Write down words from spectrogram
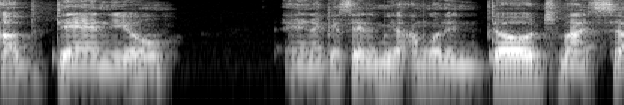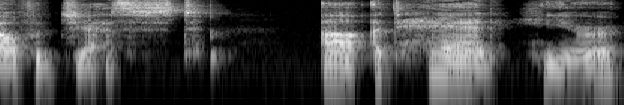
of Daniel and like I said, I'm going to indulge myself for just uh, a tad here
